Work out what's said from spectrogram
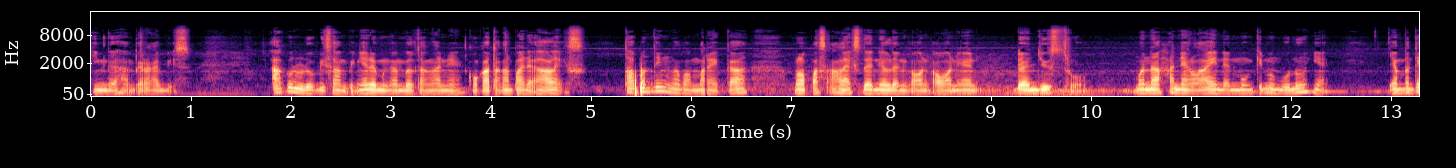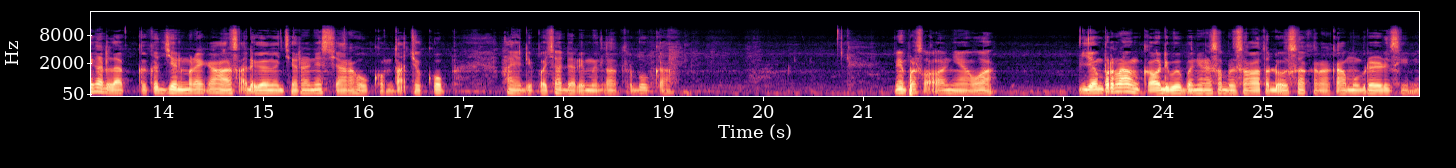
hingga hampir habis. Aku duduk di sampingnya dan mengambil tangannya. Kau katakan pada Alex, tak penting mengapa mereka melepas Alex, Daniel, dan kawan-kawannya dan justru menahan yang lain dan mungkin membunuhnya. Yang penting adalah kekejian mereka harus ada ganjarannya secara hukum, tak cukup hanya dipecat dari mental terbuka. Ini persoalan nyawa. Yang pernah engkau dibebani rasa bersalah atau dosa karena kamu berada di sini.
